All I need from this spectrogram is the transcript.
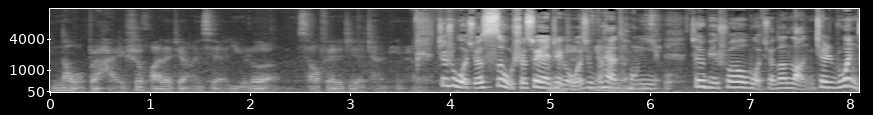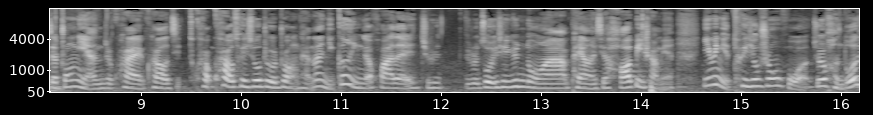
那我不是还是花在这样一些娱乐？消费的这些产品上，就是我觉得四五十岁的这个我就不太同意。就是比如说，我觉得老就是如果你在中年就快快要快快要退休这个状态，那你更应该花在就是比如做一些运动啊，培养一些 hobby 上面。因为你退休生活就是很多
